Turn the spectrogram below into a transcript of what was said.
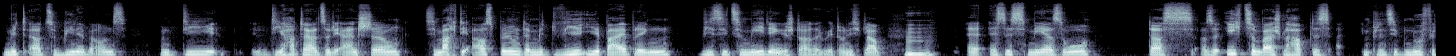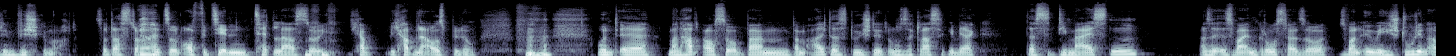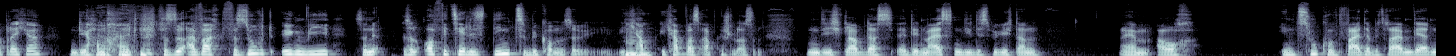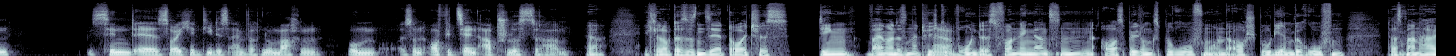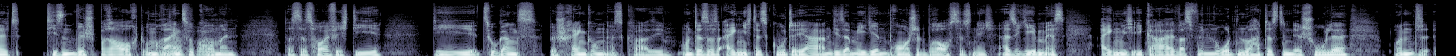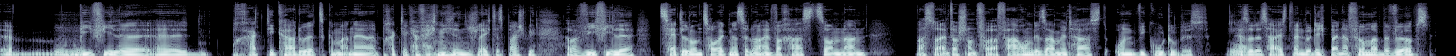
Mit-Azubine bei uns. Und die, die hatte halt so die Einstellung, sie macht die Ausbildung, damit wir ihr beibringen, wie sie zum Mediengestalter wird. Und ich glaube, Mhm. äh, es ist mehr so, dass, also ich zum Beispiel habe das im Prinzip nur für den Wisch gemacht. So dass du Ja. halt so einen offiziellen Zettel hast, so ich, ich habe ich hab eine Ausbildung. Mhm. Und äh, man hat auch so beim, beim Altersdurchschnitt unserer Klasse gemerkt, dass die meisten, also es war im Großteil so, es waren irgendwelche Studienabbrecher und die haben halt versuch, einfach versucht, irgendwie so, eine, so ein offizielles Ding zu bekommen. So, ich Mhm. habe ich hab was abgeschlossen. Und ich glaube, dass äh, den meisten, die das wirklich dann ähm, auch in Zukunft weiter betreiben werden, sind äh, solche, die das einfach nur machen, um so einen offiziellen Abschluss zu haben. Ich glaube, das ist ein sehr deutsches Ding, weil man das natürlich Ja. gewohnt ist von den ganzen Ausbildungsberufen und auch Studienberufen, dass man halt diesen Wisch braucht, um Ja, reinzukommen. dass das häufig die, die Zugangsbeschränkung ist quasi. Und das ist eigentlich das Gute ja an dieser Medienbranche, du brauchst es nicht. Also jedem ist eigentlich egal, was für Noten du hattest in der Schule und äh, Mhm. wie viele äh, Praktika du jetzt gemacht naja, Praktika vielleicht nicht ist ein schlechtes Beispiel, aber wie viele Zettel und Zeugnisse du einfach hast, sondern was du einfach schon vor Erfahrung gesammelt hast und wie gut du bist. Ja. Also das heißt, wenn du dich bei einer Firma bewirbst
